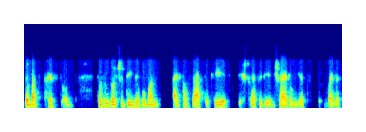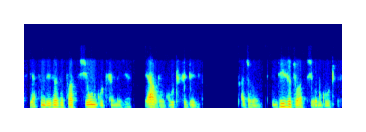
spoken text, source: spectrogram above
wenn man es trifft und das sind solche Dinge, wo man einfach sagt, okay, ich treffe die Entscheidung jetzt, weil es jetzt in dieser Situation gut für mich ist. Ja, oder gut für den, also die Situation gut ist.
